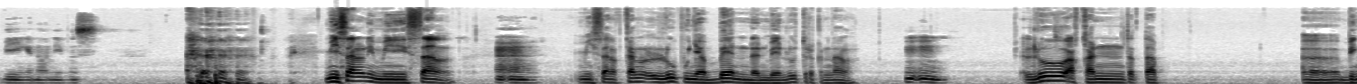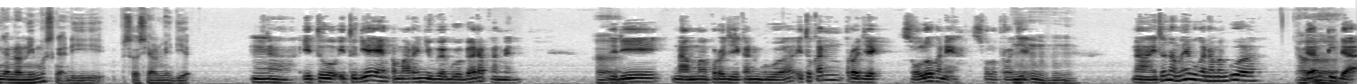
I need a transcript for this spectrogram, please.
being anonymous. misal nih misal Heeh. misalkan lu punya band dan band lu terkenal Mm-mm. lu akan tetap eh, being anonymous nggak di sosial media Nah, itu itu dia yang kemarin juga gue garap kan, men. Heeh. Jadi nama proyekan gue itu kan project solo kan ya, solo project. Mm, mm, mm. Nah, itu namanya bukan nama gue. Dan Heeh. tidak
